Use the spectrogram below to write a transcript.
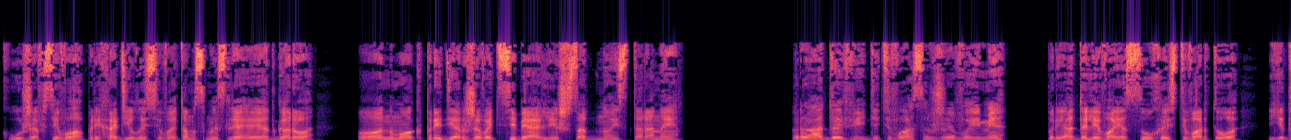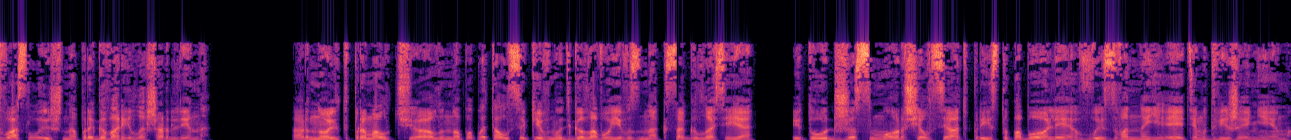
Хуже всего приходилось в этом смысле Эдгару. Он мог придерживать себя лишь с одной стороны. «Рада видеть вас живыми», преодолевая сухость во рту, едва слышно проговорила Шарлин. Арнольд промолчал, но попытался кивнуть головой в знак согласия, и тут же сморщился от приступа боли, вызванной этим движением.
